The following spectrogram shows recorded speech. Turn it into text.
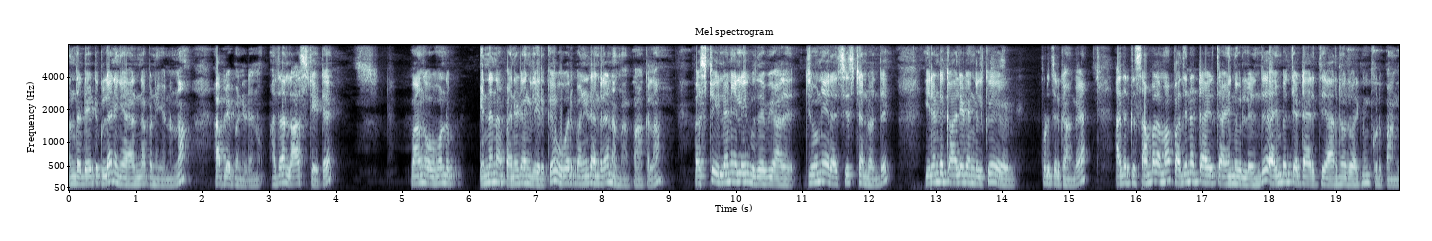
அந்த டேட்டுக்குள்ளே நீங்கள் என்ன பண்ணிக்கணும்னா அப்ளை பண்ணிடணும். அதுதான் லாஸ்ட் டேட்டு வாங்க ஒவ்வொன்று என்னென்ன பணியிடங்கள் இருக்குது ஒவ்வொரு பணியிடங்களை நம்ம பார்க்கலாம். ஃபஸ்ட்டு இளநிலை உதவியாளர் ஜூனியர் அசிஸ்டன்ட் வந்து இரண்டு காலிடங்களுக்கு கொடுத்துருக்காங்க. அதற்கு சம்பளமாக பதினெட்டாயிரத்தி ஐநூறுலேருந்து ஐம்பத்தி எட்டாயிரத்தி அறநூறு வரைக்கும் கொடுப்பாங்க.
